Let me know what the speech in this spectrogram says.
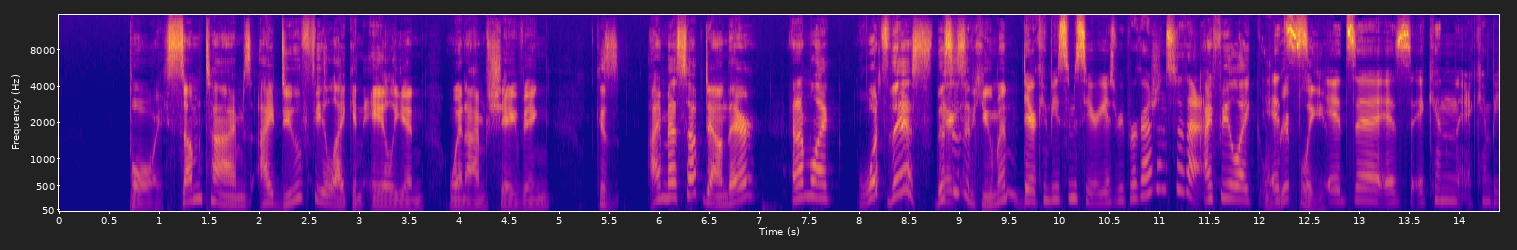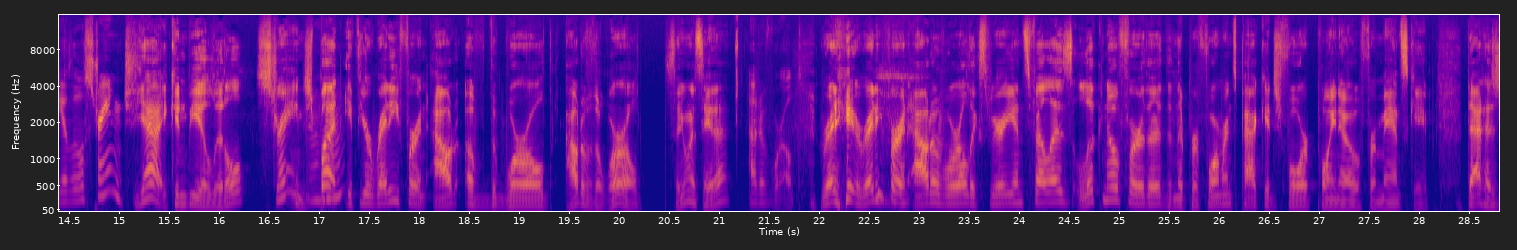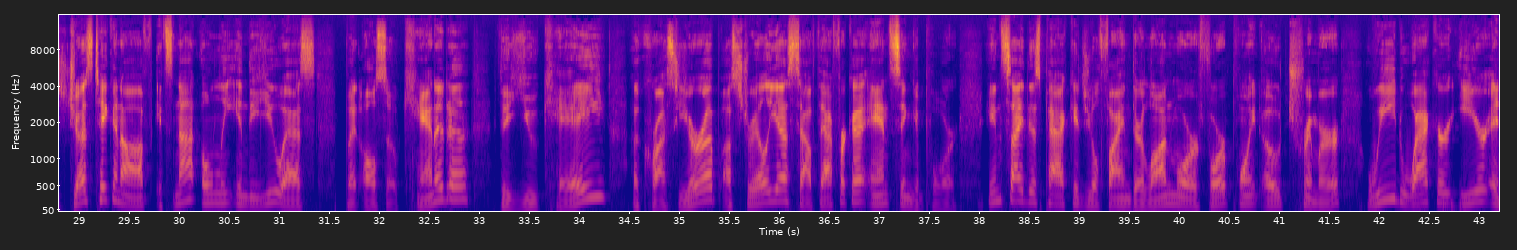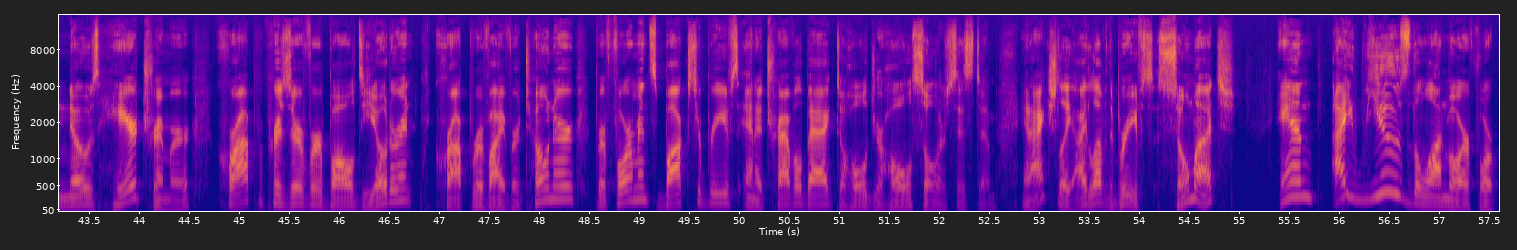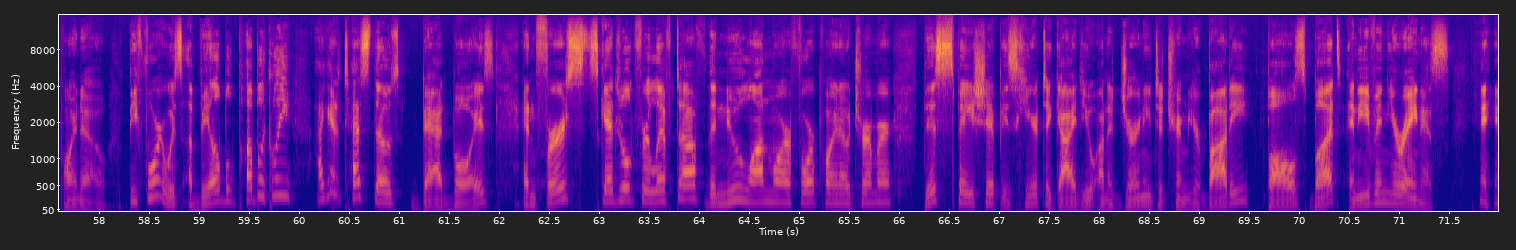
boy, sometimes I do feel like an alien when I'm shaving because I mess up down there and I'm like, what's this? This There- isn't human. There can be some serious repercussions to that. I feel like it's, Ripley. It's a it's it can it can be a little strange. yeah, it can be a little strange. Mm-hmm. But if you're ready for an out of the world, out of the world, does anyone say that? Out of world. Ready, ready for an out of world experience, fellas? Look no further than the Performance Package 4.0 from Manscaped. That has just taken off. It's not only in the US, but also Canada, the UK, across Europe, Australia, South Africa, and Singapore. Inside this package, you'll find their Lawnmower 4.0 trimmer, Weed Whacker ear and nose hair trimmer, Crop Preserver ball deodorant, Crop Reviver toner, performance boxer briefs, and a travel bag to hold your whole solar system. And actually, I love the briefs so much. And I used the Lawnmower 4.0 before it was available publicly. I got to test those bad boys. And first, scheduled for liftoff, the new Lawnmower 4.0 trimmer. This spaceship is here to guide you on a journey to trim your body, balls, butt, and even Uranus.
